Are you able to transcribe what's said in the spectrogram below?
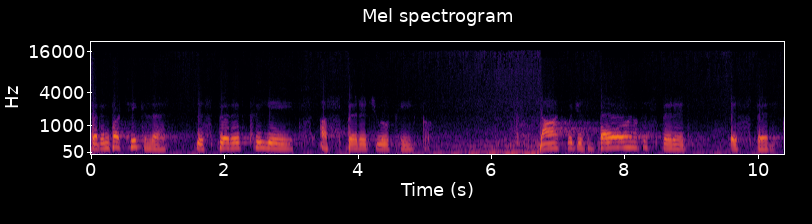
But in particular, the Spirit creates a spiritual people. That which is born of the Spirit is Spirit.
